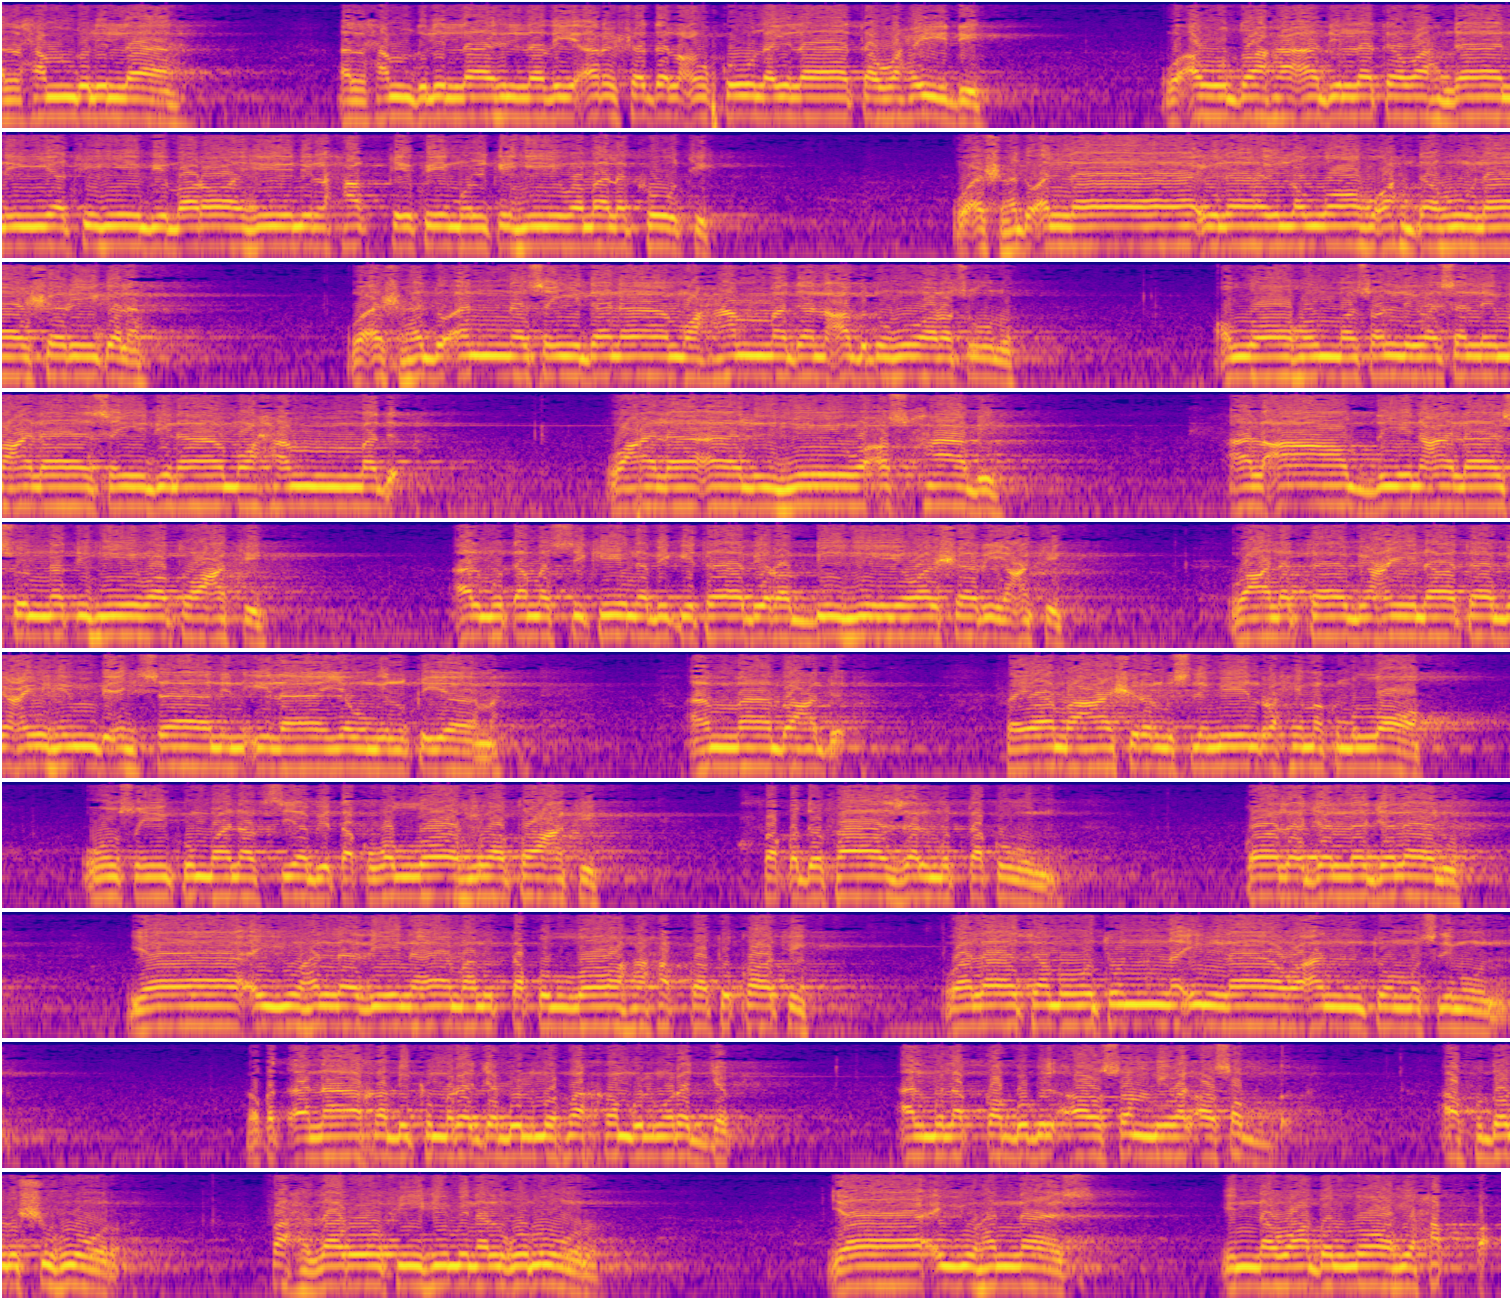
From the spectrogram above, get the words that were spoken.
الحمد لله. الحمد لله الذي أرشد العقول إلى توحيده وأوضح أدلة وحدانيته ببراهين الحق في ملكه وملكوته. وأشهد أن لا إله إلا الله وحده لا شريك له. وأشهد أن سيدنا محمدا عبده ورسوله. اللهم صل وسلم على سيدنا محمد وعلى آله وأصحابه العاضين على سنته وطاعته المتمسكين بكتاب ربه وشريعته وعلى التابعين وتابعيهم بإحسان إلى يوم القيامة. أما بعد فيا معاشر المسلمين رحمكم الله. أوصيكم ونفسي بتقوى الله وطاعته. فقد فاز المتقون. قال جل جلاله يا أيها الذين آمنوا اتقوا الله حق تقاته ولا تموتن إلا وأنتم مسلمون. وقد أناخ بكم رجب المفخم المرجب. الملقب بالأصم والأصب أفضل الشهور. فاحذروا فيه من الغرور. يا أيها الناس إن وعد الله حق.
